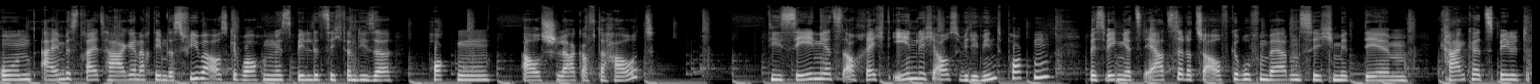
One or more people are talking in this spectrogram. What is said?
und ein bis drei Tage nachdem das Fieber ausgebrochen ist, bildet sich dann dieser Pockenausschlag auf der Haut. Die sehen jetzt auch recht ähnlich aus wie die Windpocken, weswegen jetzt Ärzte dazu aufgerufen werden, sich mit dem Krankheitsbild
